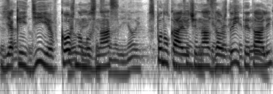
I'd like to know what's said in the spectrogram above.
який діє в кожному з нас, спонукаючи нас завжди йти далі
